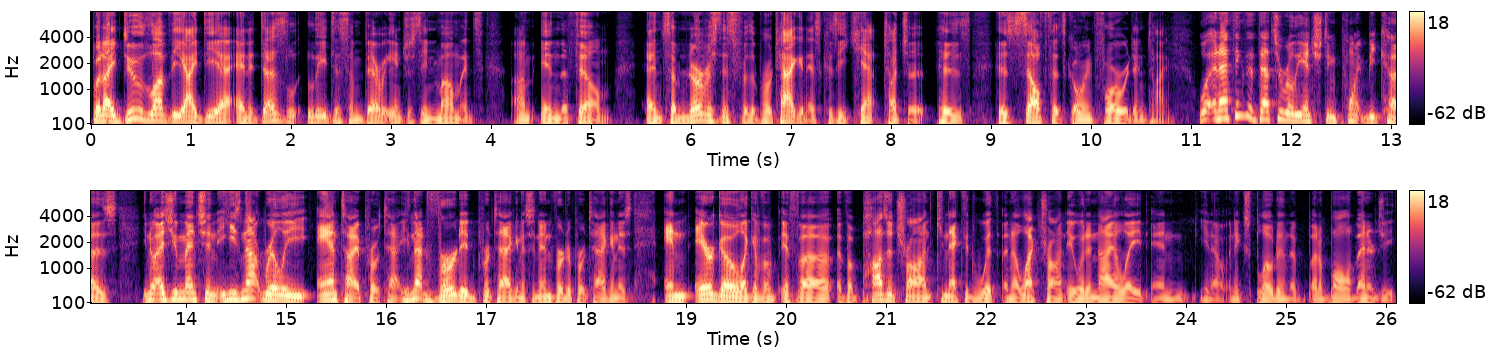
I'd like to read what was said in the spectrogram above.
But I do love the idea, and it does lead to some very interesting moments um, in the film and some nervousness for the protagonist because he can't touch a, his his self that's going forward in time. Well, and I think that that's a really interesting point because, you know, as you mentioned, he's not really anti-protagonist. He's not verted protagonist and inverted protagonist. And ergo, like if a if a if a positron connected with an electron, it would annihilate and you know and explode in a, in a ball of energy.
